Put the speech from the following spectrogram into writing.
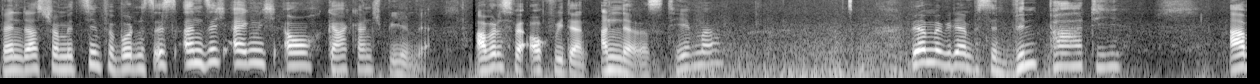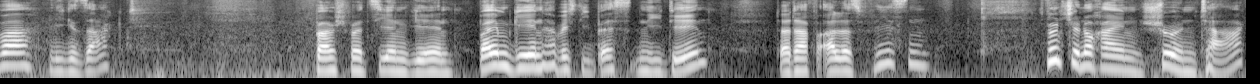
wenn das schon mit Zielen verbunden ist, ist an sich eigentlich auch gar kein Spiel mehr. Aber das wäre auch wieder ein anderes Thema. Wir haben ja wieder ein bisschen Windparty. Aber wie gesagt, beim Spazierengehen, beim Gehen habe ich die besten Ideen. Da darf alles fließen. Ich wünsche dir noch einen schönen Tag.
